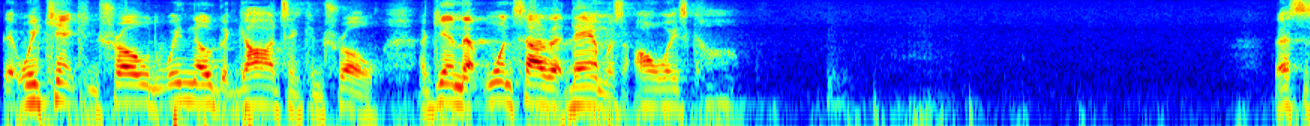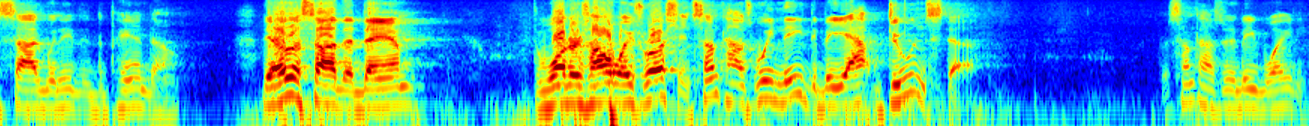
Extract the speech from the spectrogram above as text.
that we can't control. We know that God's in control. Again, that one side of that dam was always calm. That's the side we need to depend on. The other side of the dam, the water's always rushing. Sometimes we need to be out doing stuff, but sometimes we need to be waiting.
